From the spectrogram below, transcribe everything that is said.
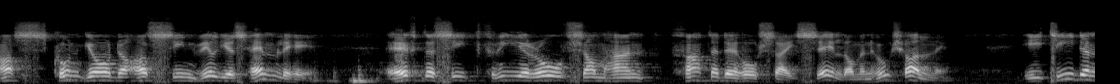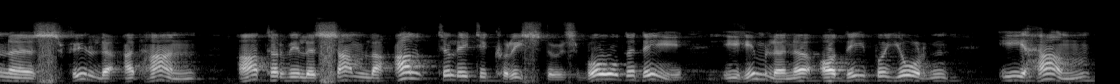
oss, kunngjorde oss sin viljes hemmelighet, efter sitt frie råd som han fattade hos seg selv om en husholdning, i tidenes fylde at han atter ville samle alt til etter Kristus, både det i himlene og det på jorden, i ham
